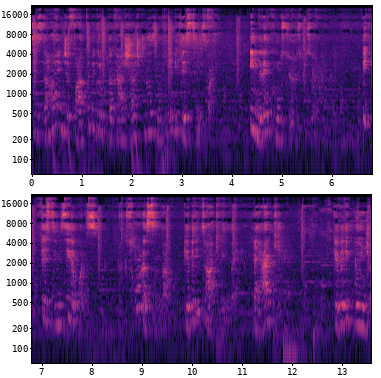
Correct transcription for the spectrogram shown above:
siz daha önce farklı bir grupla karşılaştınız mı diye bir testimiz var. İndirekt konuşuyoruz biz onu. Bir testimizi yaparız. Sonrasında gebelik takibinde eğer ki gebelik boyunca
